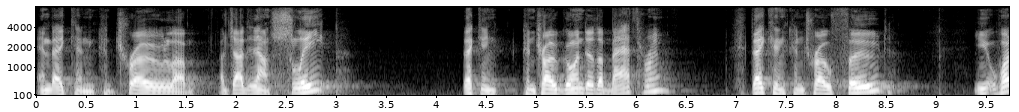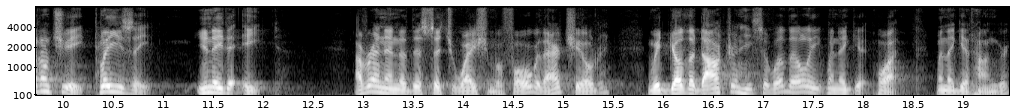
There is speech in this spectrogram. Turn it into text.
and they can control, uh, I jotted down, sleep. They can control going to the bathroom. They can control food. You, why don't you eat? Please eat. You need to eat. I've run into this situation before with our children. We'd go to the doctor, and he said, Well, they'll eat when they get what? When they get hungry.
